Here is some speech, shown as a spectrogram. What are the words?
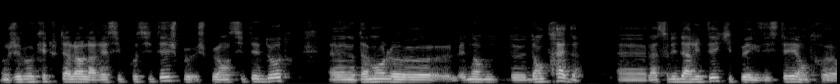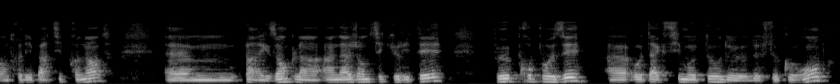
Donc j'évoquais tout à l'heure la réciprocité, je peux, en citer d'autres, euh, notamment le, les normes d'entraide, euh, la solidarité qui peut exister entre, les parties prenantes. par exemple, un, agent de sécurité peut proposer au taxi-moto de, se corrompre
